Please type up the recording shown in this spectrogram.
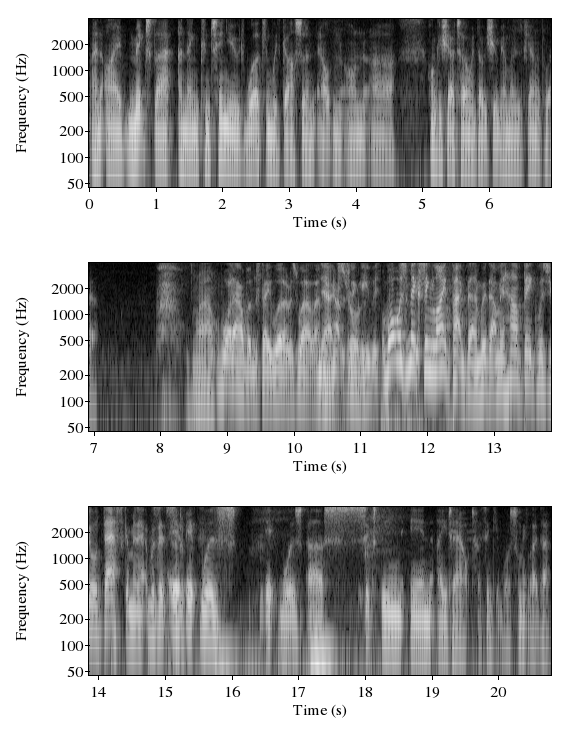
And I mixed that and then continued working with Gus and Elton on uh, Honky Chateau and Don't Shoot Me, I'm Only the Piano Player. Wow. Wow. What albums they were as well. I yeah, that was, extraordinary. he was, what was mixing like back then? With I mean, how big was your desk? I mean, was it sort it, of? it was it was uh, 16 in, 8 out, I think it was, something like that.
